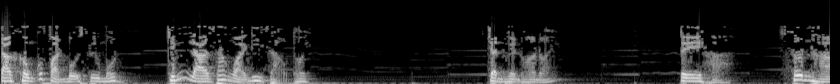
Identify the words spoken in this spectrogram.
Ta không có phản bội sư môn Chính là ra ngoài đi dạo thôi. Trần Huyền Hoa nói Tê Hà Sơn Hà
